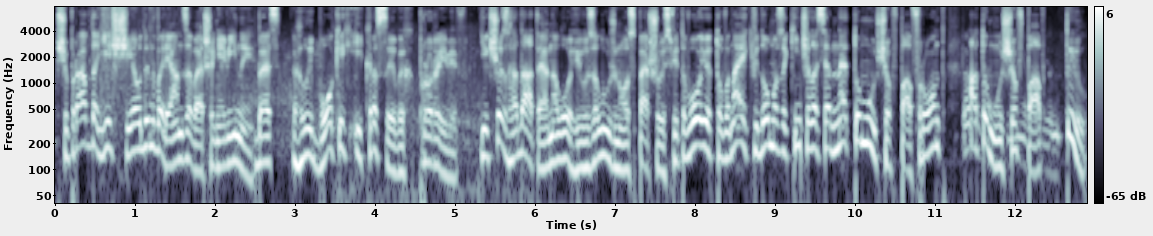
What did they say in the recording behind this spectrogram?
Щоправда, є ще один варіант завершення війни без глибоких і красивих проривів. Якщо згадати аналогію залужного з Першою світовою, то вона, як відомо, закінчилася не тому, що впав фронт, а тому, що впав тил.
